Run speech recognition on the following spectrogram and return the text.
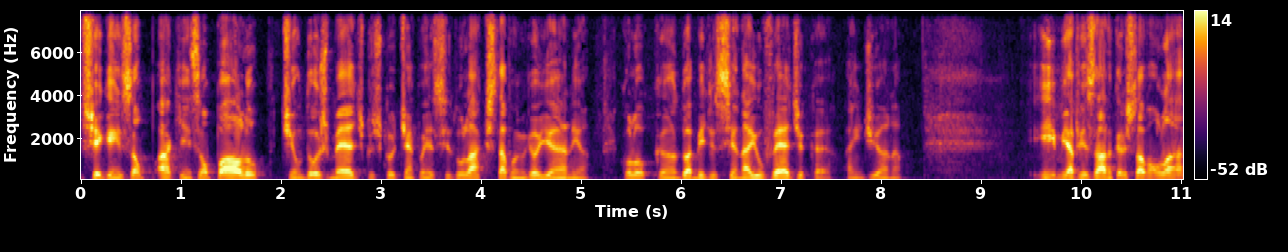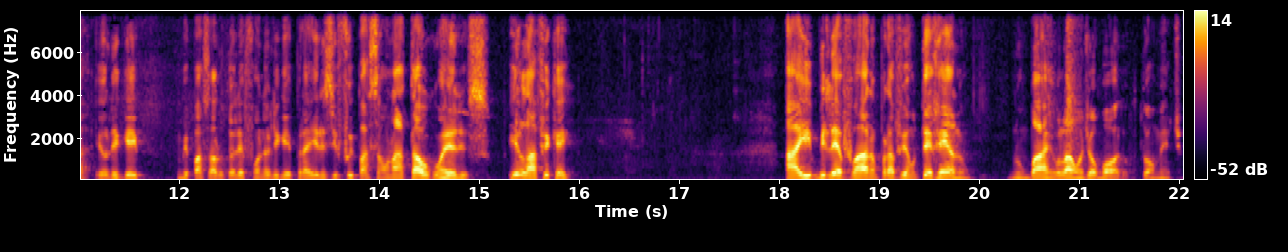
cheguei em São, aqui em São Paulo, tinham dois médicos que eu tinha conhecido lá que estavam em Goiânia colocando a medicina ayurvédica, a indiana. E me avisaram que eles estavam lá, eu liguei, me passaram o telefone, eu liguei para eles e fui passar um Natal com eles. E lá fiquei. Aí me levaram para ver um terreno, num bairro lá onde eu moro atualmente.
